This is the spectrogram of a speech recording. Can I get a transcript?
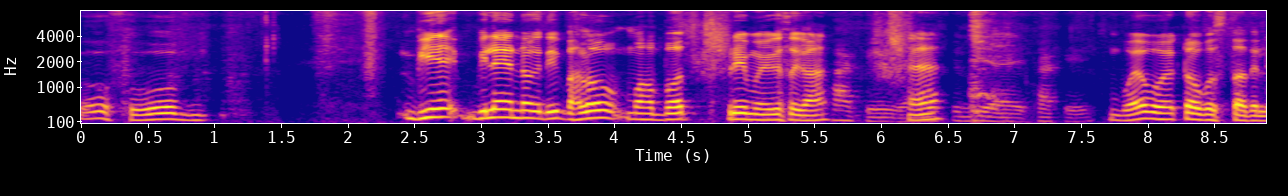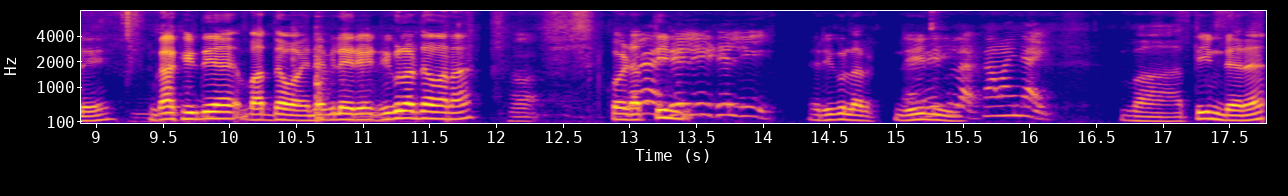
ওফো বিয়ে বিলাইয়ের নগদি ভালো মহব্বত প্রেম হয়ে গেছে গা হ্যাঁ? ভয়াবহ একটা অবস্থা দিলে গাখির দিয়ে বাদ দেওয়া হয় না বিলাই রেগুলার দেওয়া না হ্যাঁ কয়টা তিন রেগুলার ডেইলি রেগুলার কামাই নাই বা তিনটে ওহো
